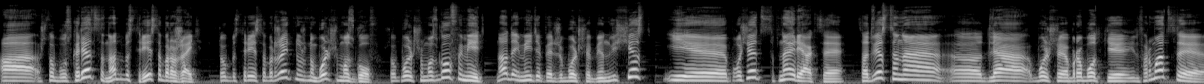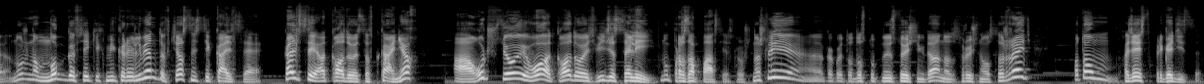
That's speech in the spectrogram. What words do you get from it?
А чтобы ускоряться, надо быстрее соображать. Чтобы быстрее соображать, нужно больше мозгов. Чтобы больше мозгов иметь, надо иметь, опять же, больше обмен веществ. И получается цепная реакция. Соответственно, э, для большей обработки информации нужно много всяких микроэлементов, в частности, кальция. Кальций откладывается в тканях, а лучше всего его откладывать в виде солей. Ну, про запас, если уж нашли э, какой-то доступный источник, да, надо срочно его сожрать потом хозяйство пригодится.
